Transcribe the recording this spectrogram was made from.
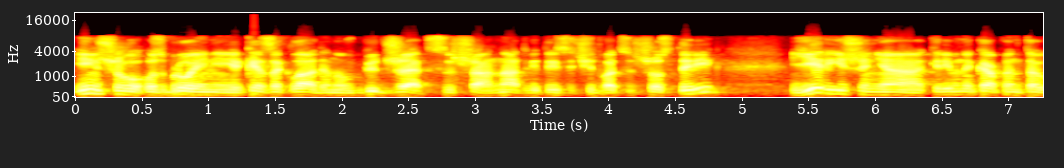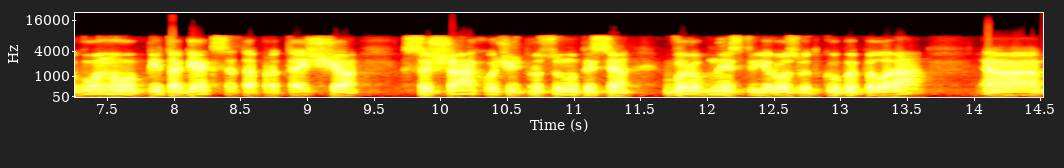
іншого озброєння, яке закладено в бюджет США на 2026 рік, є рішення керівника Пентагону Піта Гексета про те, що США хочуть просунутися в виробництві і розвитку БПЛА. е,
